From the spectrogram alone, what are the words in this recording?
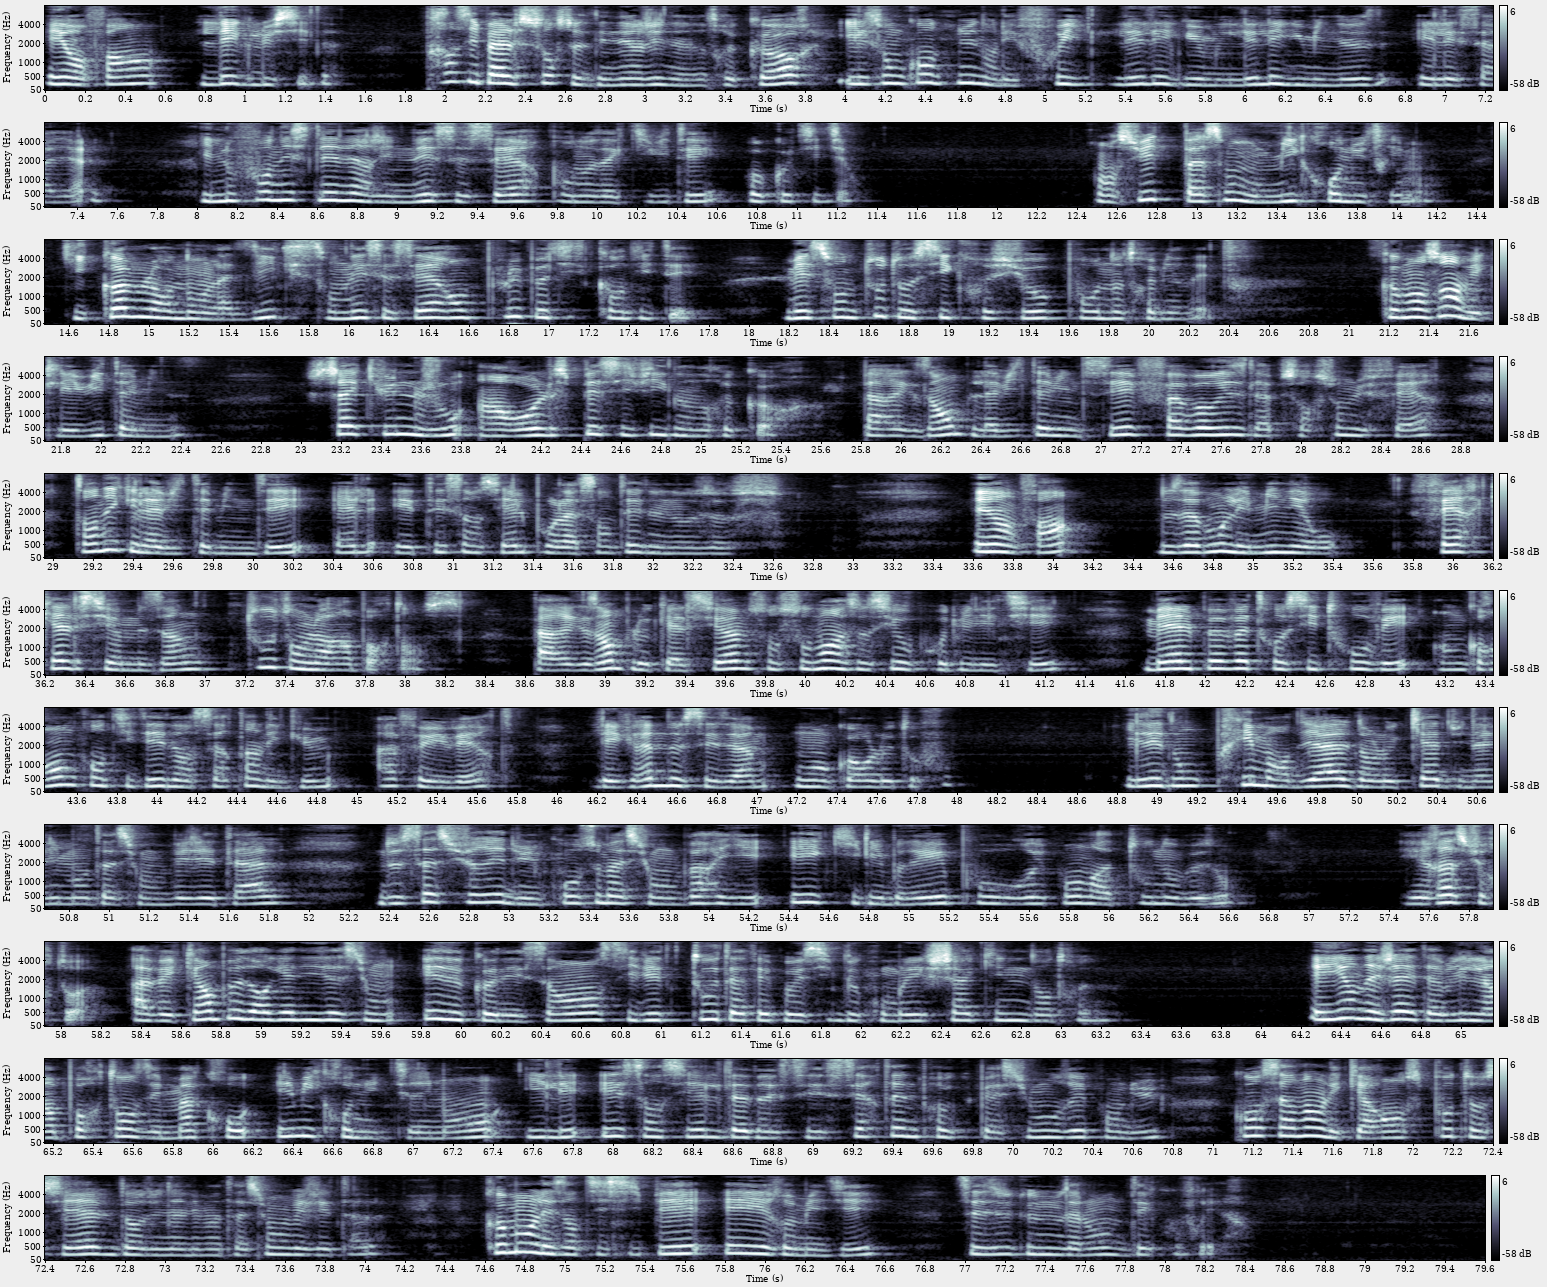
Et enfin, les glucides. Principale source d'énergie de notre corps, ils sont contenus dans les fruits, les légumes, les légumineuses et les céréales. Ils nous fournissent l'énergie nécessaire pour nos activités au quotidien. Ensuite, passons aux micronutriments, qui, comme leur nom l'indique, sont nécessaires en plus petite quantité, mais sont tout aussi cruciaux pour notre bien-être. Commençons avec les vitamines. Chacune joue un rôle spécifique dans notre corps. Par exemple, la vitamine C favorise l'absorption du fer, tandis que la vitamine D, elle, est essentielle pour la santé de nos os. Et enfin, nous avons les minéraux. Fer, calcium, zinc, tous ont leur importance. Par exemple, le calcium sont souvent associés aux produits laitiers, mais elles peuvent être aussi trouvées en grande quantité dans certains légumes à feuilles vertes, les graines de sésame ou encore le tofu. Il est donc primordial dans le cadre d'une alimentation végétale de s'assurer d'une consommation variée et équilibrée pour répondre à tous nos besoins. Et rassure-toi, avec un peu d'organisation et de connaissances, il est tout à fait possible de combler chacune d'entre nous. Ayant déjà établi l'importance des macros et micronutriments, il est essentiel d'adresser certaines préoccupations répandues concernant les carences potentielles dans une alimentation végétale. Comment les anticiper et y remédier, c'est ce que nous allons découvrir.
